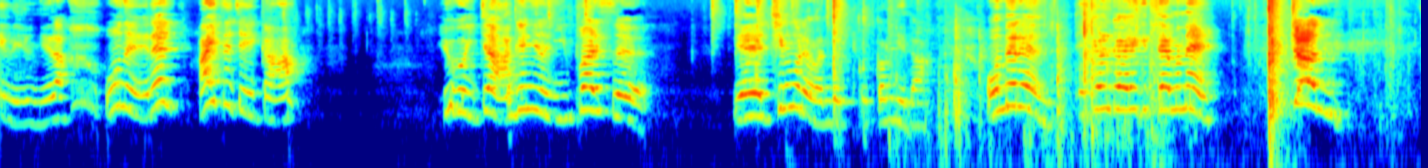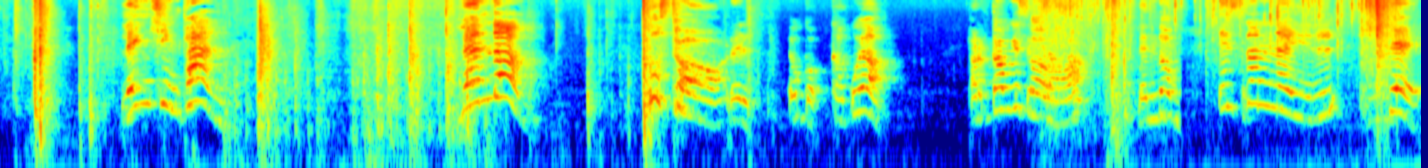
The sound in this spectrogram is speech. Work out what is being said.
TV입니다. 오늘은 화이트 제이카 이거 있죠? 아그니는 이빨스 얘 친구를 만들 겁니다. 오늘은 대결자이기 때문에 짠! 랭싱판 랜덤 포스터를 이거 갖고요. 바로 까보겠습니다. 랜덤 일선 레일 두 개,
